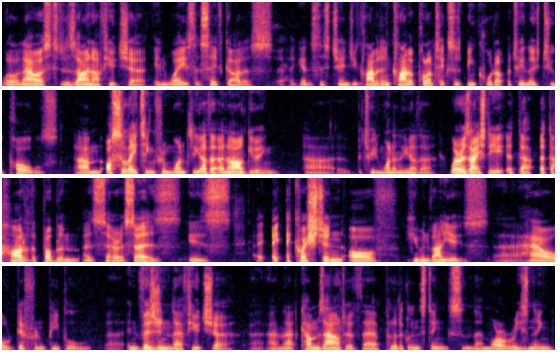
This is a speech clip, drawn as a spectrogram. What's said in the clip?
will allow us to design our future in ways that safeguard us uh, against this changing climate. And climate politics has been caught up between those two poles, um, oscillating from one to the other and arguing uh, between one and the other. Whereas actually, at the at the heart of the problem, as Sarah says, is a, a question of human values, uh, how different people uh, envision their future. Uh, and that comes out of their political instincts and their moral reasoning,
